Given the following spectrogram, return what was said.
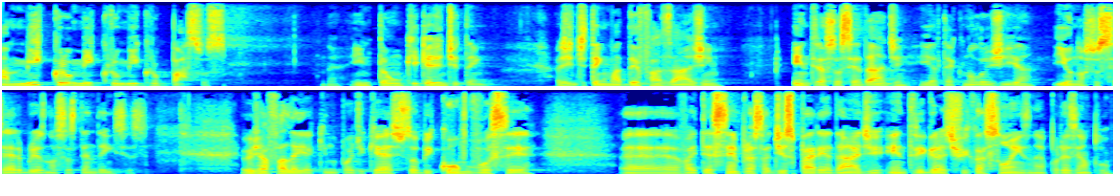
a micro, micro, micro passos. Né? Então, o que, que a gente tem? A gente tem uma defasagem entre a sociedade e a tecnologia e o nosso cérebro e as nossas tendências. Eu já falei aqui no podcast sobre como você é, vai ter sempre essa disparidade entre gratificações, né? Por exemplo,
